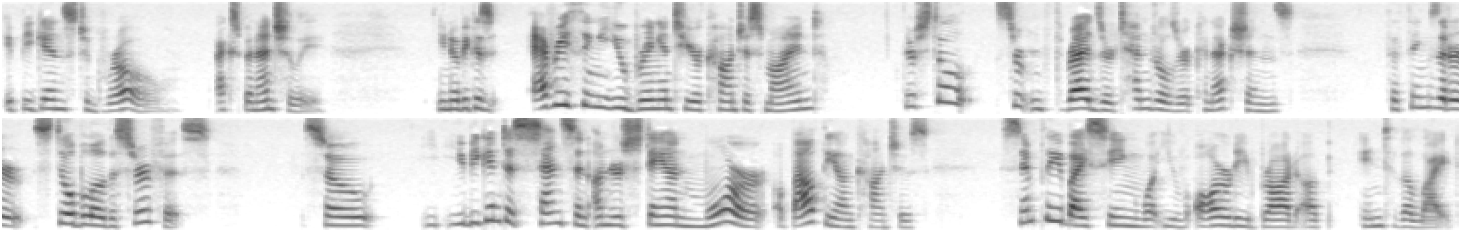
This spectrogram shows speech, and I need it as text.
it begins to grow exponentially. You know, because everything you bring into your conscious mind, there's still certain threads or tendrils or connections to things that are still below the surface. So you begin to sense and understand more about the unconscious simply by seeing what you've already brought up into the light,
